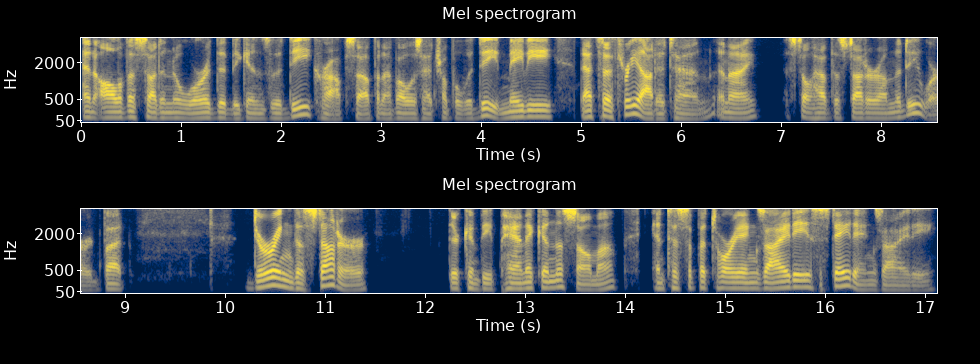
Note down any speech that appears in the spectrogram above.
and all of a sudden a word that begins with D crops up. And I've always had trouble with D. Maybe that's a three out of 10, and I still have the stutter on the D word. But during the stutter, there can be panic in the soma, anticipatory anxiety, state anxiety.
